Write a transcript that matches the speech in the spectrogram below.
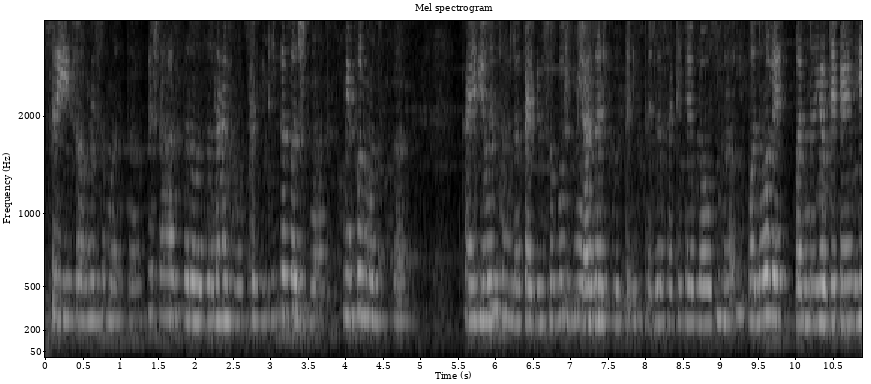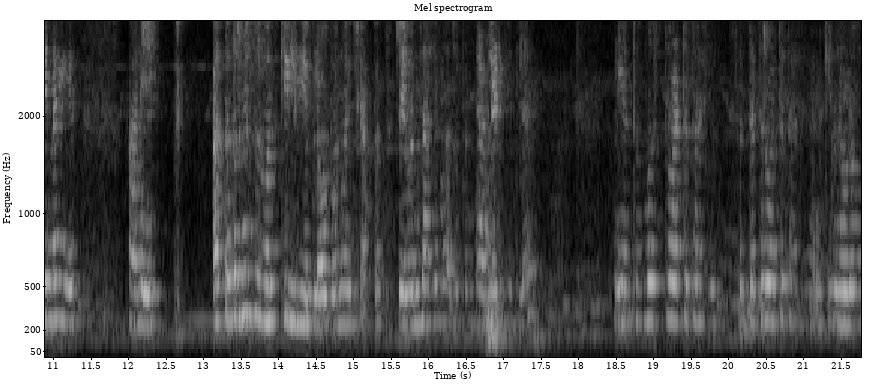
श्री स्वामी समर्थ कशा आहात सर्वजण? आहे हो, भाऊ सगळी ठीकच असणार. मी पण मस्त. काही दिवस झालं काही दिवसापूर्वी मी आजारी होते. त्याच्यासाठी काही ब्लॉग बनवले पण एवढे काही हे नाही आहेत आणि आता तर मी सुरुवात केली आहे ब्लॉग बनवायची. आताच जेवण झालं माझं पण टॅबलेट घेतलं आणि आता मस्त वाटत आहे. सध्या तर वाटत आहे आणखीन एवढं.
